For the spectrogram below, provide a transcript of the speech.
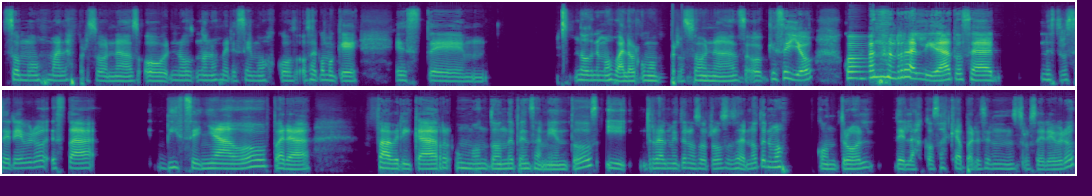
somos malas personas o no, no nos merecemos cosas, o sea, como que este no tenemos valor como personas o qué sé yo, cuando en realidad, o sea, nuestro cerebro está diseñado para fabricar un montón de pensamientos y realmente nosotros, o sea, no tenemos control de las cosas que aparecen en nuestro cerebro.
